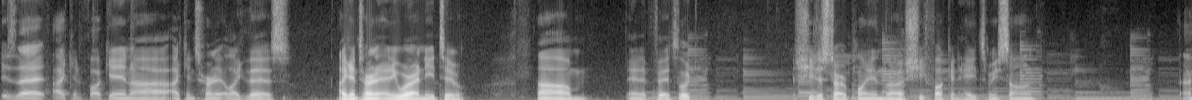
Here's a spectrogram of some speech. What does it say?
is that I can fucking uh, I can turn it like this. I can turn it anywhere I need to, um, and it fits. Look, she just started playing the "She Fucking Hates Me" song.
